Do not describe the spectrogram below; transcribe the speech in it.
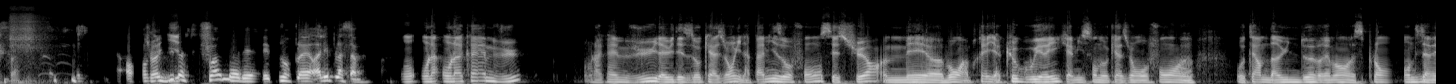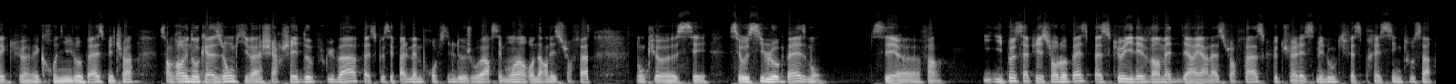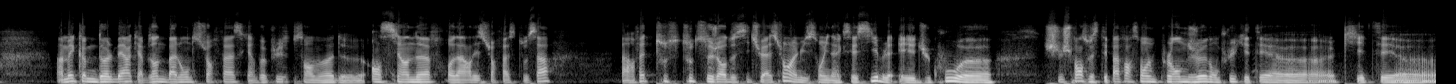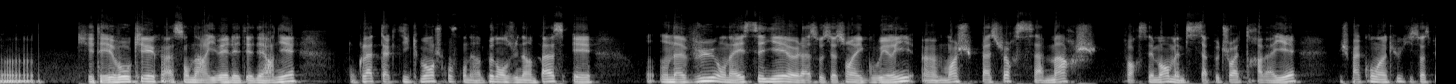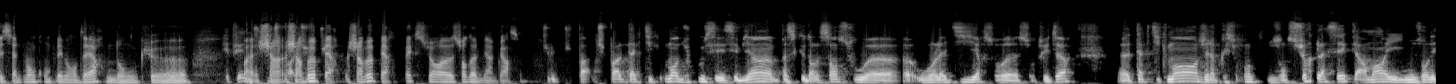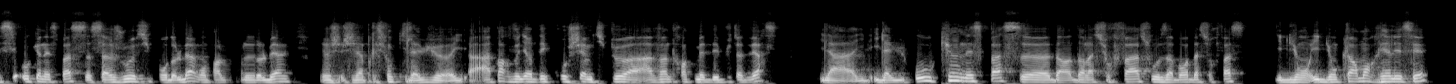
On dit à chaque fois, mais elle est, toujours elle est plaçable on, l'a quand même vu. On l'a quand même vu. Il a eu des occasions. Il n'a pas mis au fond, c'est sûr. Mais euh, bon, après, il y a que Guiri qui a mis son occasion au fond. Euh, au terme d'un 1-2 vraiment splendide avec avec Ronnie Lopez mais tu vois c'est encore une occasion qui va chercher de plus bas parce que c'est pas le même profil de joueur c'est moins un renard des surfaces donc euh, c'est aussi Lopez bon c'est enfin il peut s'appuyer sur Lopez parce qu'il est 20 mètres derrière la surface que tu as Lesmelou qui fait ce pressing tout ça un mec comme Dolberg qui a besoin de ballons de surface, qui est un peu plus en mode euh, ancien neuf, renard des surfaces, tout ça, bah, en fait, tout, tout, ce genre de situations, elles lui sont inaccessibles. Et du coup, euh, je, pense que c'était pas forcément le plan de jeu non plus qui était, euh, qui était, qui était évoqué à son arrivée l'été dernier. Donc là, tactiquement, je trouve qu'on est un peu dans une impasse. Et on a vu, on a essayé l'association avec Gouiri. moi, je suis pas sûr que ça marche forcément, même si ça peut toujours être travaillé je suis pas convaincu qu'il soit spécialement complémentaire. Donc, euh, je, suis un, peu un peu perplexe sur, euh, sur Dolberg, Tu, parles, tactiquement, du coup, c'est bien, parce que dans le sens où, euh, où on l'a dit hier sur, sur Twitter, tactiquement, j'ai l'impression qu'ils nous ont surclassé, clairement, ils nous ont laissé aucun espace. Ça a joué aussi pour Dolberg, on parle de Dolberg. J'ai l'impression qu'il a eu, à part venir décrocher un petit peu à, 20-30 mètres des buts adverses, il a, il, a eu aucun espace dans, dans la surface ou aux abords de la surface. Ils lui ont, ils lui ont clairement rien laissé.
